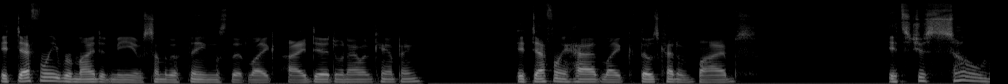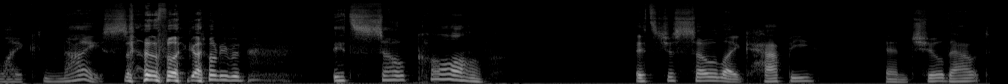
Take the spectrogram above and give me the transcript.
it definitely reminded me of some of the things that like I did when I went camping. It definitely had like those kind of vibes. It's just so like nice. like I don't even it's so calm. It's just so like happy and chilled out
